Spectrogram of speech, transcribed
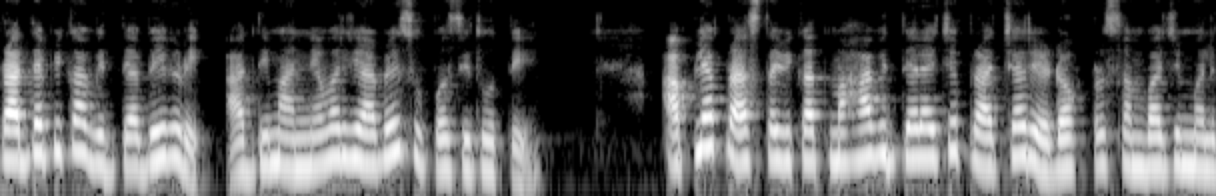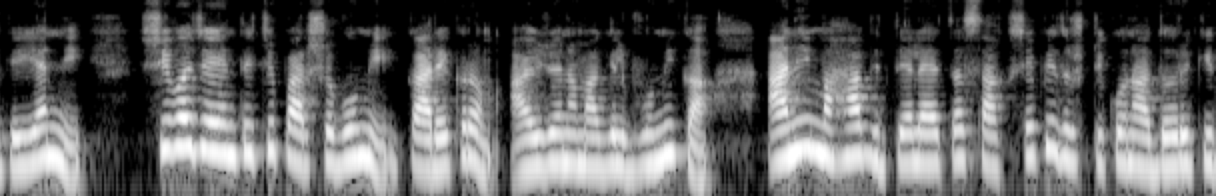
प्राध्यापिका विद्या भेगडे आदी मान्यवर यावेळेस उपस्थित होते. आपल्या प्रास्ताविकात महाविद्यालयाचे प्राचार्य डॉक्टर संभाजी मलगे यांनी शिवजयंतीची पार्श्वभूमी कार्यक्रम आयोजनामागील भूमिका आणि महाविद्यालयाचा साक्षेपी दृष्टिकोन अधोरेखित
